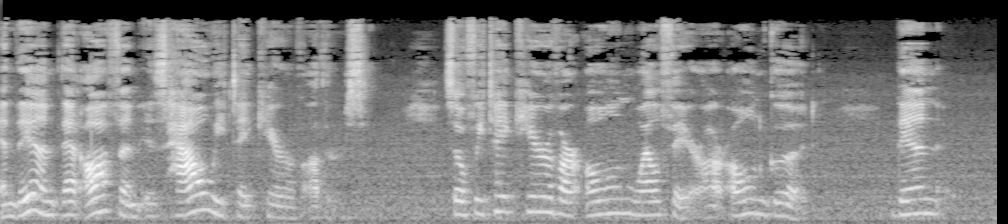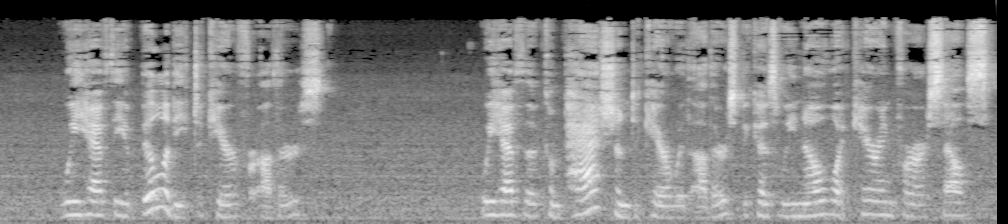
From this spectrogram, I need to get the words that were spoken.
And then that often is how we take care of others. So if we take care of our own welfare, our own good, then we have the ability to care for others. We have the compassion to care with others because we know what caring for ourselves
